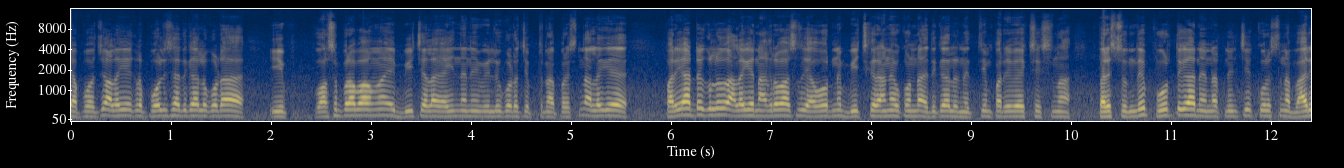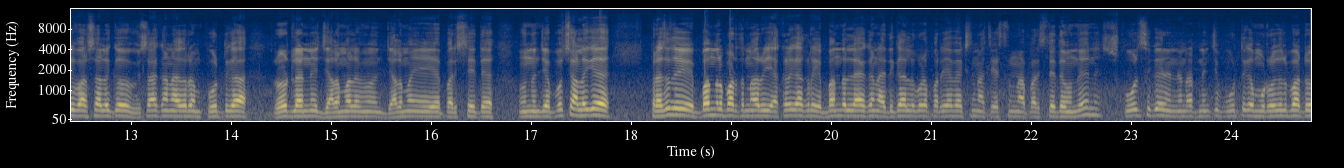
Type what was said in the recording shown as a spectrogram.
చెప్పవచ్చు. అలాగే ఇక్కడ పోలీస్ అధికారులు కూడా ఈ వర్ష ప్రభావమే ఈ బీచ్ ఎలా అయిందని వీళ్ళు కూడా చెప్తున్న పరిస్థితి. అలాగే పర్యాటకులు అలాగే నగరవాసులు ఎవరిని బీచ్కి రానివ్వకుండా అధికారులు నిత్యం పర్యవేక్షిస్తున్న పరిస్థితి ఉంది. పూర్తిగా నిన్నటి నుంచి కురుస్తున్న భారీ వర్షాలకు విశాఖ నగరం పూర్తిగా రోడ్లన్నీ జలమల జలమయ్యే పరిస్థితి అయితే ఉందని చెప్పవచ్చు. అలాగే ప్రజలు ఇబ్బందులు పడుతున్నారు. ఎక్కడికక్కడ ఇబ్బందులు లేకుండా అధికారులు కూడా పర్యవేక్షణ చేస్తున్న పరిస్థితి ఉంది. స్కూల్స్కి నిన్నటి నుంచి పూర్తిగా మూడు రోజుల పాటు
